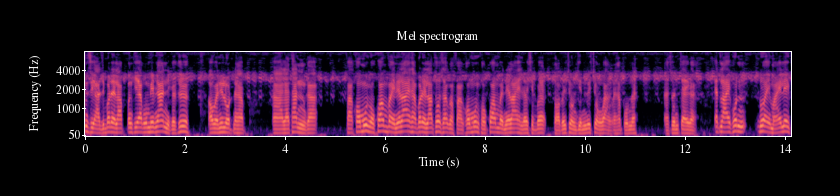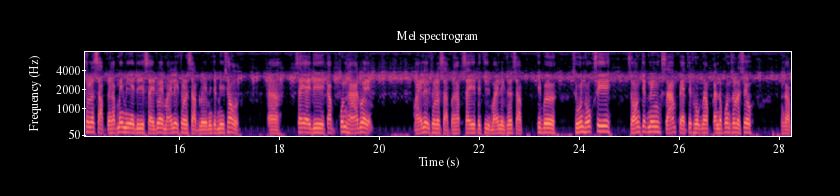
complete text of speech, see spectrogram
มันสิอาจจะไม่ได้รับบางทีผมเห็นงานนี่ก็คือ เอาไว้ในรถนะครับ อ่าแล้วท่านก็ฝากข้อมูลของความไว้ในไลน์ถ้าไม่ได้รับโทรศัพท์ก็ฝากข้อมูลของความไว้ในไลน์แล้วสิว่าตอบในช่วงเย็นหรือช่วงว่างนะครับ ผมนะอ่าสนใจก็แอดไลน์คนด้วยหมายเลขโทรศัพท์นะครับไม่มีไอดีใส่ด้วยหมายเลขโทรศัพท์เลย มันจะมีช่องอ่าใส่ไอดีกับค้นหาด้วยหมายเลขโทรศัพท์นะครับใส่ไปที่หมายเลขโทรศัพท์ที่เบอร์ 0 6 4 2 7 1 3 8 7 6นะครับกันตะพลโซลาร์เซลล์นะครับ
